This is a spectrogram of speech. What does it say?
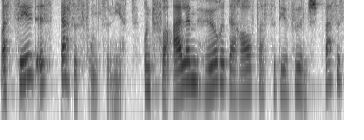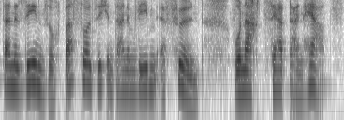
Was zählt ist, dass es funktioniert. Und vor allem höre darauf, was du dir wünschst. Was ist deine Sehnsucht? Was soll sich in deinem Leben erfüllen? Wonach zerrt dein Herz?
